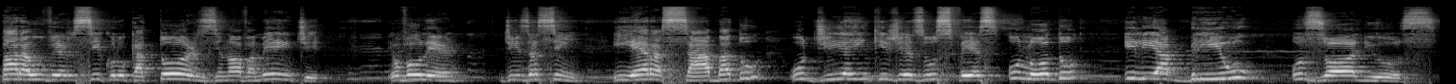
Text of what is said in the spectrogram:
para o versículo 14 novamente, eu vou ler. Diz assim: E era sábado, o dia em que Jesus fez o lodo e lhe abriu os olhos.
